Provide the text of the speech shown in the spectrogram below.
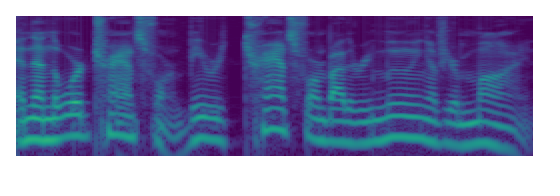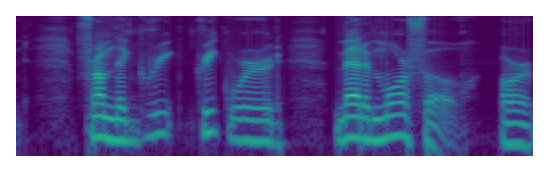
And then the word transform, be re- transformed by the removing of your mind from the Greek, Greek word metamorpho, or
